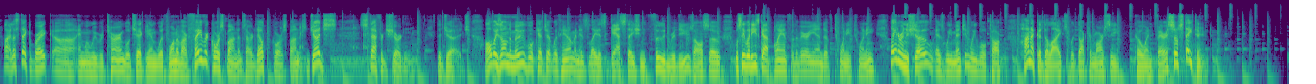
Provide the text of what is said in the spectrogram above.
All right, let's take a break. Uh, and when we return, we'll check in with one of our favorite correspondents, our Delta correspondent, Judge Stafford Shurden, the judge. Always on the move, we'll catch up with him and his latest gas station food reviews. Also, we'll see what he's got planned for the very end of 2020. Later in the show, as we mentioned, we will talk Hanukkah delights with Dr. Marcie Cohen Ferris. So stay tuned.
